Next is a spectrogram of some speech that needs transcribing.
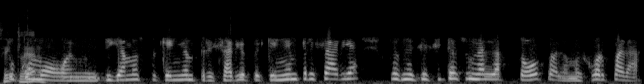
Tú como, digamos, pequeño empresario, pequeña empresaria, pues necesitas una laptop a lo mejor para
